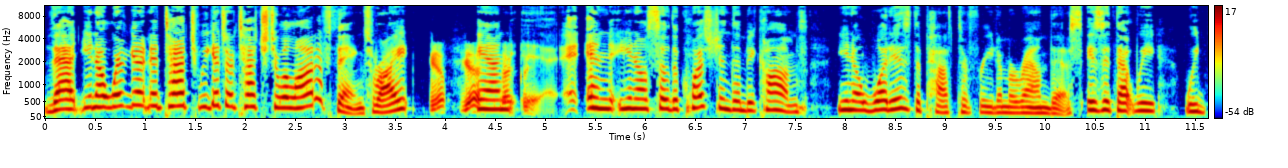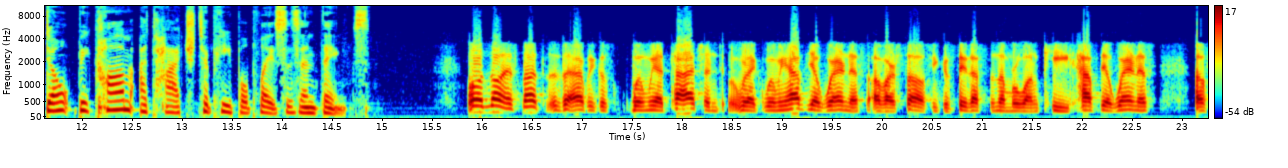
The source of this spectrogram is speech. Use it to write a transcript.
that, you know, we're getting attached, we get attached to a lot of things, right? Yep. Yeah. and exactly. Eh, and you know so the question then becomes you know what is the path to freedom around this is it that we we don't become attached to people places and things Well, no, it's not that because when we attach and like when we have the awareness of ourselves, you can say that's the number one key. Have the awareness of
